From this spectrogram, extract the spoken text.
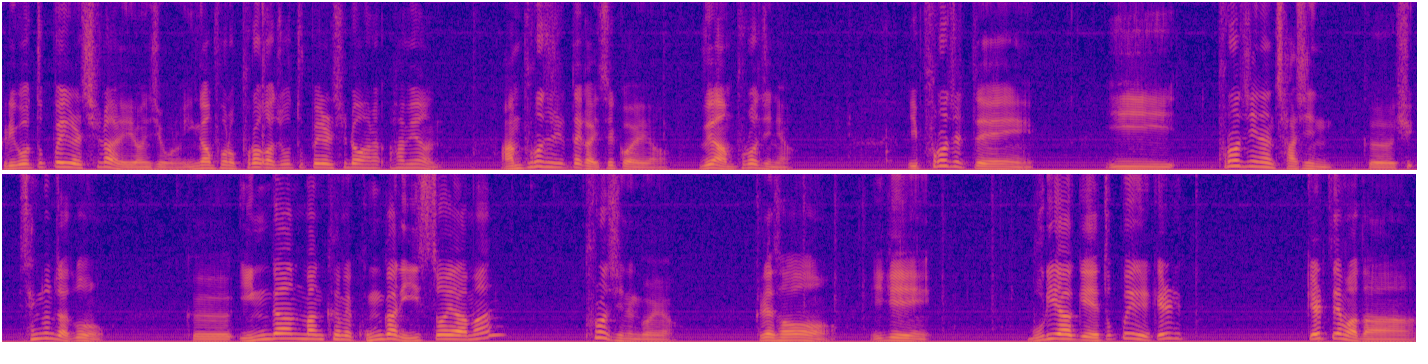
그리고 뚝배기를 치라 그래 이런 식으로 인간 폼으로 풀어가지고 뚝배기를 치려 하- 하면 안 풀어질 때가 있을 거예요. 왜 안 풀어지냐? 이 풀어질 때 이 풀어지는 자신 그 휴- 생존자도 그 인간만큼의 공간이 있어야만 풀어지는 거예요. 그래서 이게 무리하게 뚝배기를 깰, 깰 때마다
